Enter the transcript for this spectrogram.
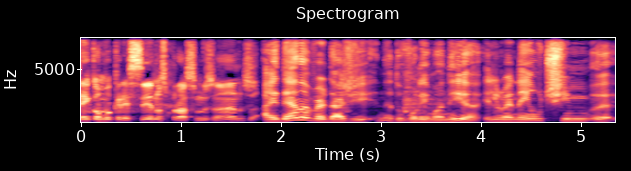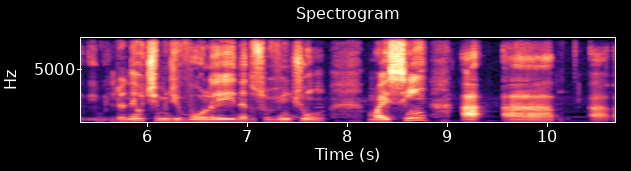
Tem como crescer nos próximos anos? A ideia, na verdade, né, do Vôlei Mania, ele não é nem o time, é, ele não é nem o time de vôlei né, do Sub-21, mas sim a, a, a,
